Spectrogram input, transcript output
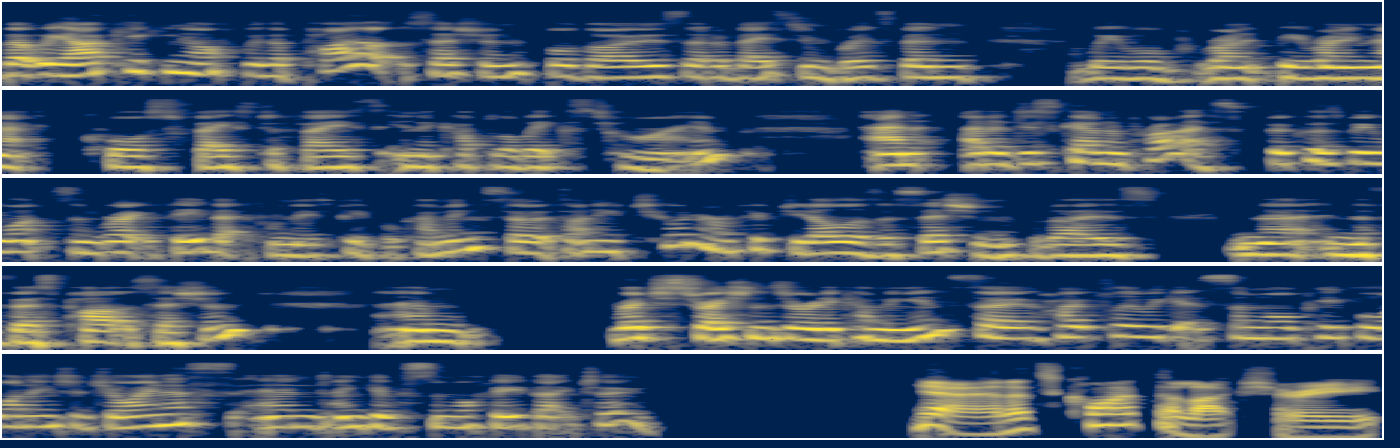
But we are kicking off with a pilot session for those that are based in Brisbane. We will run, be running that course face to face in a couple of weeks' time, and at a discounted price because we want some great feedback from these people coming. So it's only two hundred and fifty dollars a session for those in the in the first pilot session, and registrations already coming in. So hopefully we get some more people wanting to join us and and give us some more feedback too. Yeah, and it's quite the luxury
